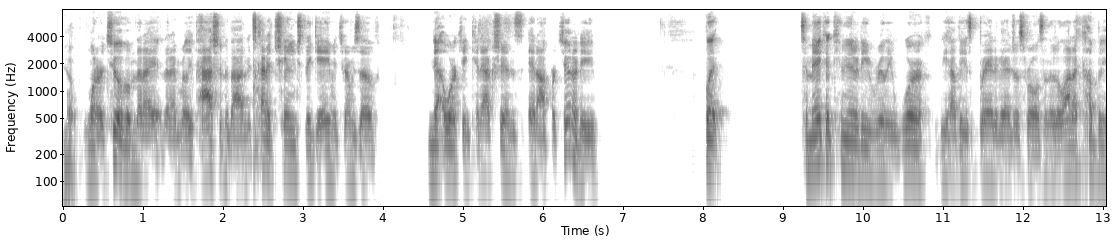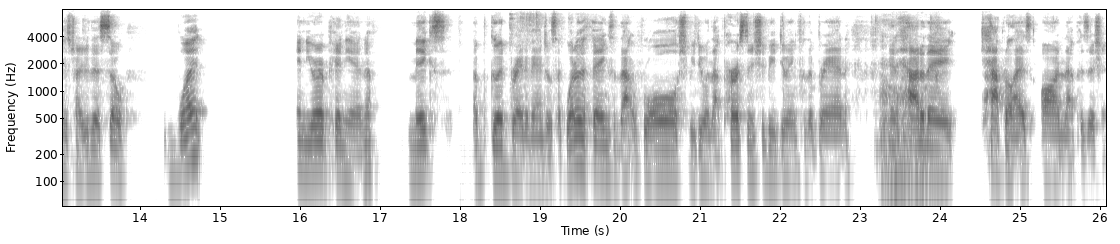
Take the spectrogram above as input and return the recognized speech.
yep. one or two of them that I that I'm really passionate about, and it's kind of changed the game in terms of networking connections and opportunity. But to make a community really work, we have these brand evangelist roles, and there's a lot of companies trying to do this. So, what, in your opinion, makes a good brand evangelist? Like, what are the things that that role should be doing, that person should be doing for the brand, and how do they capitalize on that position?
